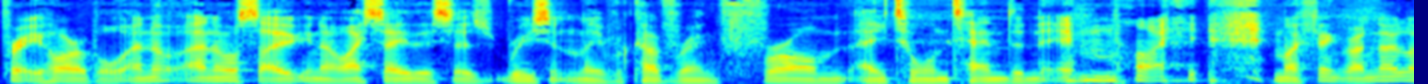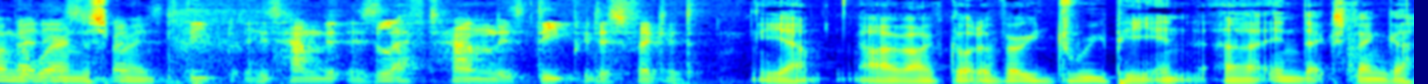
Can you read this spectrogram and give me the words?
pretty horrible. And and also, you know, I say this as recently recovering from a torn tendon in my in my finger. I'm no longer Ben wearing the is- Ben sprain. deep, his hand, his left hand is deeply disfigured. Yeah, I- I've got a very droopy in, uh, index finger,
